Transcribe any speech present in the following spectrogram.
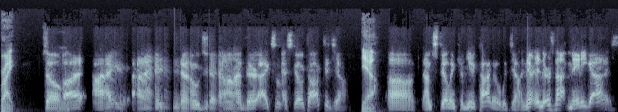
right. So. I I I know John. There actually I still talk to John. Yeah. Uh, I'm still in communicado with John. There, and there's not many guys.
